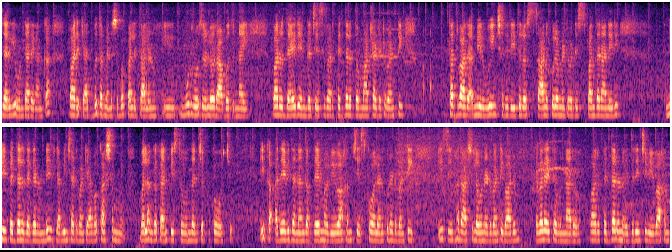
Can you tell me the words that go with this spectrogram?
జరిగి ఉంటారే కనుక వారికి అద్భుతమైన శుభ ఫలితాలను ఈ మూడు రోజులలో రాబోతున్నాయి. వారు ధైర్యంగా చేసి వారి పెద్దలతో మాట్లాడేటువంటి తద్వారా మీరు ఊహించని రీతిలో సానుకూలమైనటువంటి స్పందన అనేది మీ పెద్దల దగ్గర నుండి లభించేటువంటి అవకాశం బలంగా కనిపిస్తూ ఉందని చెప్పుకోవచ్చు. ఇక అదే విధంగా ప్రేమ వివాహం చేసుకోవాలనుకున్నటువంటి ఈ సింహరాశిలో ఉన్నటువంటి వారు ఎవరైతే ఉన్నారో వారు పెద్దలను ఎదిరించి వివాహం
